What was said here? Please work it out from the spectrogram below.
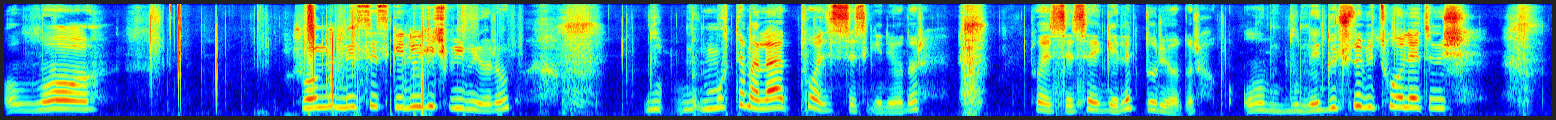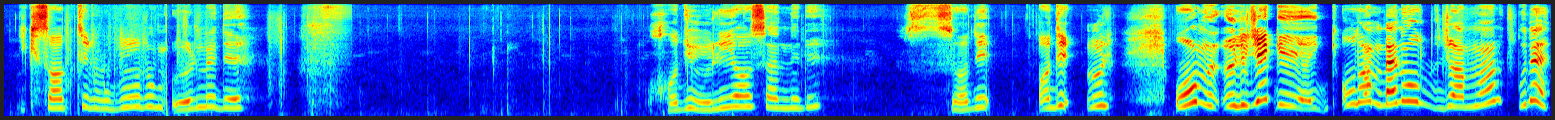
Allah. Şu anda ne ses geliyor hiç bilmiyorum. Muhtemelen tuvalet sesi geliyordur. Tuvalet sesi gelip duruyordur. O bu ne güçlü bir tuvaletmiş. İki saattir buluyorum ölmedi. Hadi öl ya sen de bir. Hadi hadi öl. O mu ölecek e, olan ben olacağım lan. Bu ne?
